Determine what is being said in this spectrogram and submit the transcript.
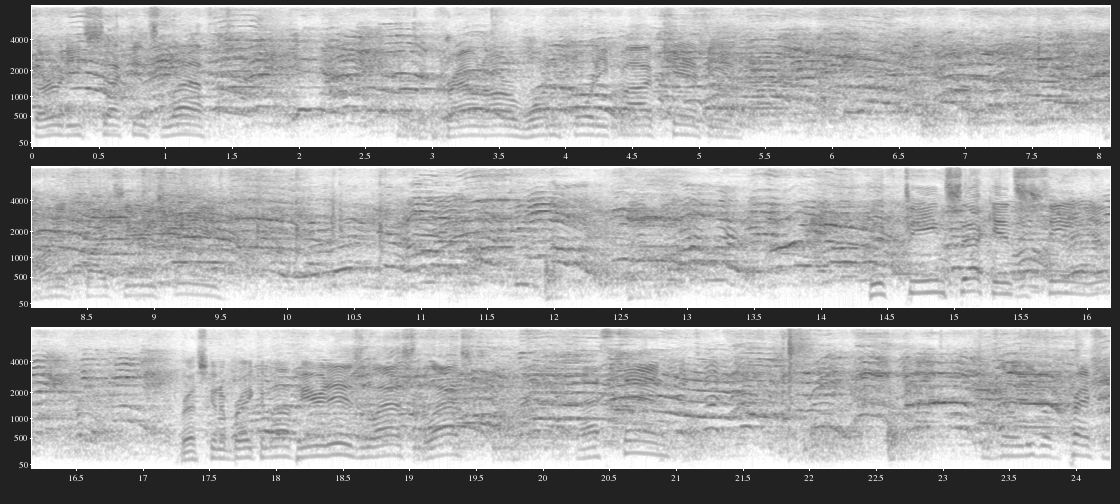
Thirty seconds left to crown our 145 champion. Fight Series 3. 15 seconds. 15, yep. Ref's gonna break him up. Here it is. Last, last. Last 10. He's to leave impression.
